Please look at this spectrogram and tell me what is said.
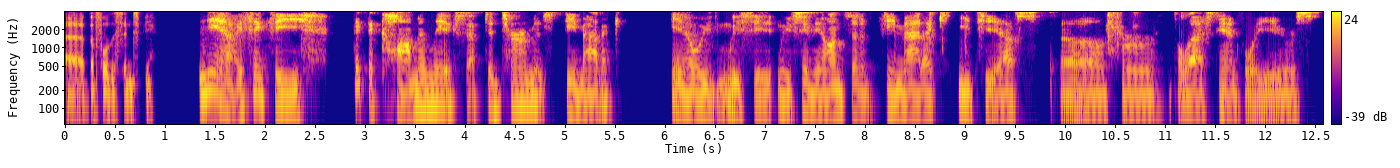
uh, before this interview? Yeah, I think the I think the commonly accepted term is thematic. You know, we, we see, we've seen the onset of thematic ETFs uh, for the last handful of years.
